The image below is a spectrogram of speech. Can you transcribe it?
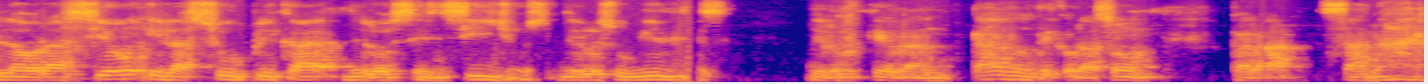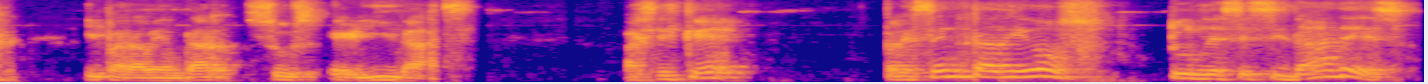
la oración y la súplica de los sencillos, de los humildes, de los quebrantados de corazón para sanar y para vendar sus heridas. Así que presenta a Dios tus necesidades,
